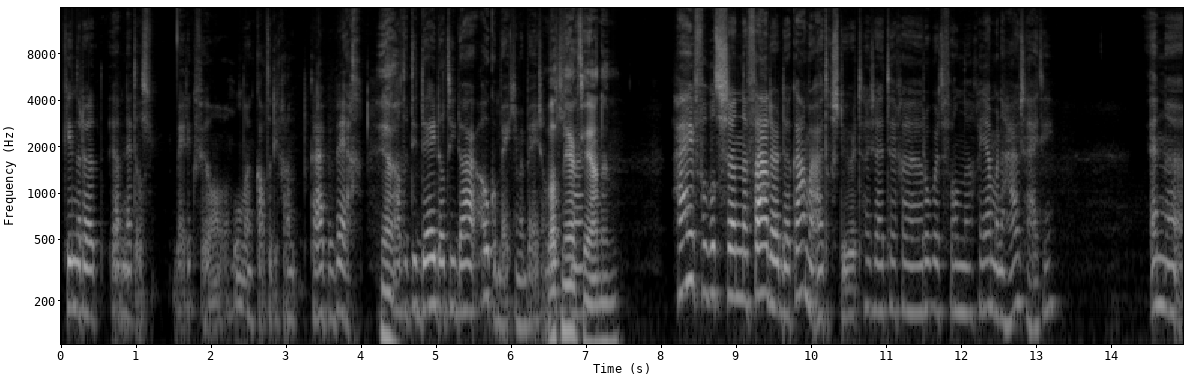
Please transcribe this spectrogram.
kinderen, ja, net als, weet ik veel, honden en katten, die gaan kruipen weg. Ik Ja. had het idee dat hij daar ook een beetje mee bezig was. Wat merkte maar- je aan hem? Hij heeft bijvoorbeeld zijn eh, vader de kamer uitgestuurd. Hij zei tegen Robert van, eh, ga jij maar naar huis, heet hij. En eh,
